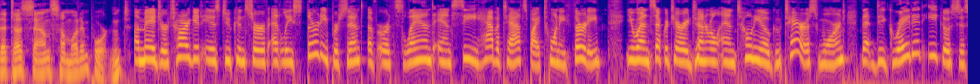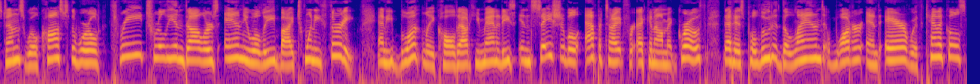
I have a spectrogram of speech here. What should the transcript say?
that does sound somewhat important. A major target is to conserve at least 30% of Earth's land and sea habitats by 2030. UN Secretary General Antonio Guterres warned that degraded ecosystems will cost the world $3 trillion annually by 2030. And he bluntly called out humanity's insatiable appetite for economic growth that has polluted the land, water, and air with chemicals,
